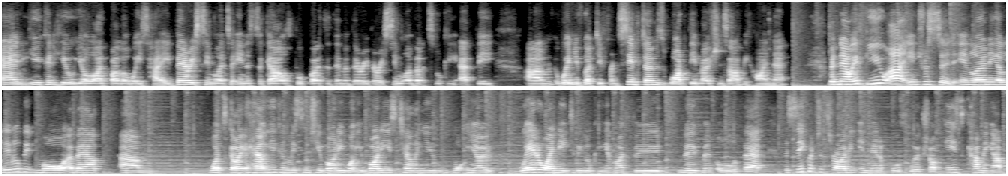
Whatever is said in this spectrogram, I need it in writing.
and you can heal your life by louise hay very similar to Inna Segal's book both of them are very very similar but it's looking at the um, when you've got different symptoms what the emotions are behind that but now if you are interested in learning a little bit more about um, what's going how you can listen to your body what your body is telling you what you know where do i need to be looking at my food movement all of that the Secret to Thriving in Menopause workshop is coming up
